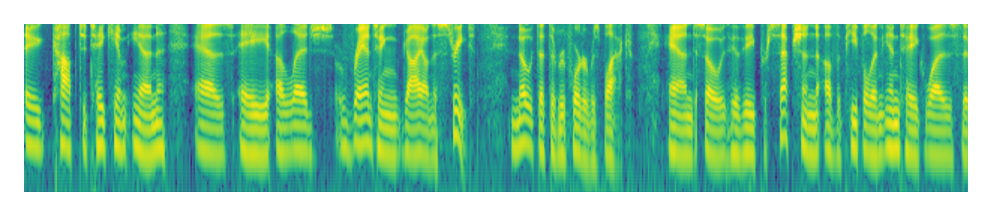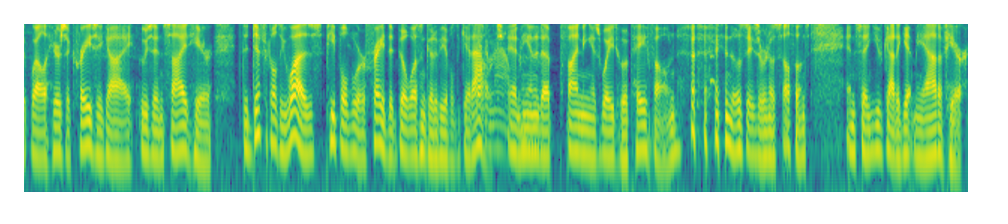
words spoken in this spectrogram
a cop to take him in as a alleged ranting guy on the street. Note that the reporter was black. And so the, the perception of the people in intake was that, well, here's a crazy guy who's inside here. The difficulty was people were afraid that Bill wasn't going to be able to get, out, out. and he mm-hmm. ended up finding his way to a payphone. In those days, there were no cell phones, and saying, "You've got to get me out of here."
